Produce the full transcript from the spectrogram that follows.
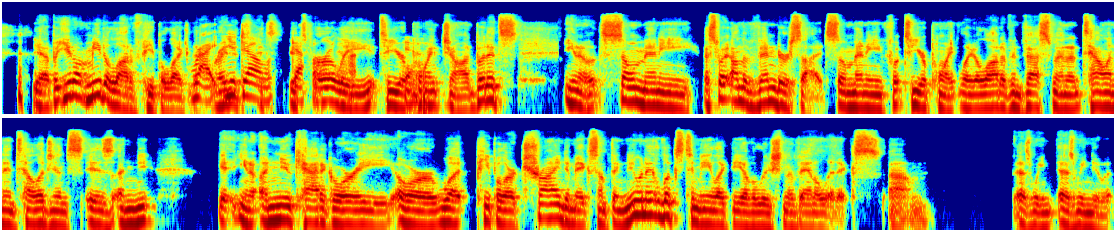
yeah, but you don't meet a lot of people like that, right? right? You it's, don't. It's, it's early, not. to your yeah. point, John. But it's you know so many especially on the vendor side so many to your point like a lot of investment and talent intelligence is a new you know a new category or what people are trying to make something new and it looks to me like the evolution of analytics um, as we as we knew it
